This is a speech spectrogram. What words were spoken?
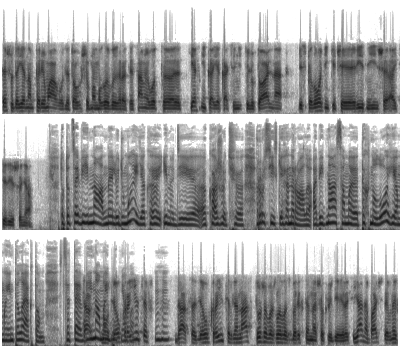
те, що дає нам перемагу для того, щоб ми могли виграти. Саме от е, техніка, якась інтелектуальна, безпілотники чи різні інші it рішення. Тобто це війна не людьми, як е, іноді е, кажуть російські генерали, а війна саме технологіями, інтелектом. Це те так, війна ну, майбутнього. для українців. Угу. Да, це для українців для нас дуже важливо зберегти наших людей. Росіяни, бачите, в них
